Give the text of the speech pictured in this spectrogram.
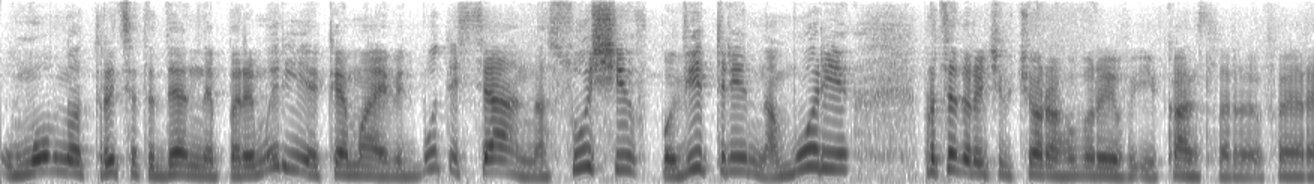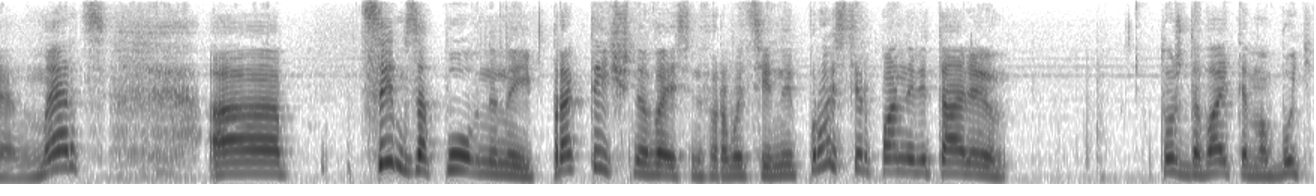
умовно 30-денне перемир'я, яке має відбутися на суші, в повітрі, на морі. Про це, до речі, вчора говорив і канцлер ФРН Мерц. Цим заповнений практично весь інформаційний простір, пане Віталію. Тож давайте, мабуть,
